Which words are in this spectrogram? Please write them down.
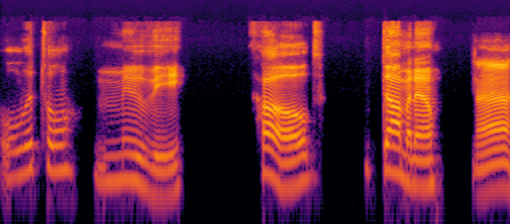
little movie called domino Nah,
